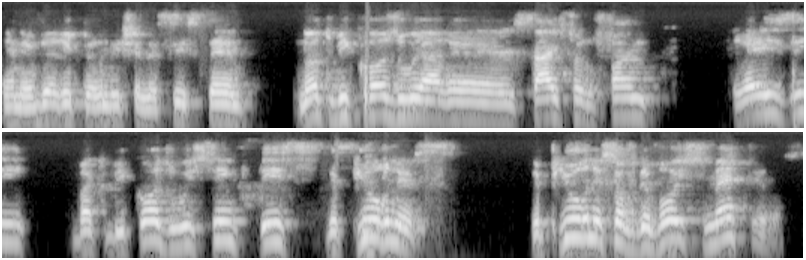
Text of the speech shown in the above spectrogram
and a very permissionless system, not because we are a cypherpunk crazy, but because we think this, the pureness, the pureness of the voice matters.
